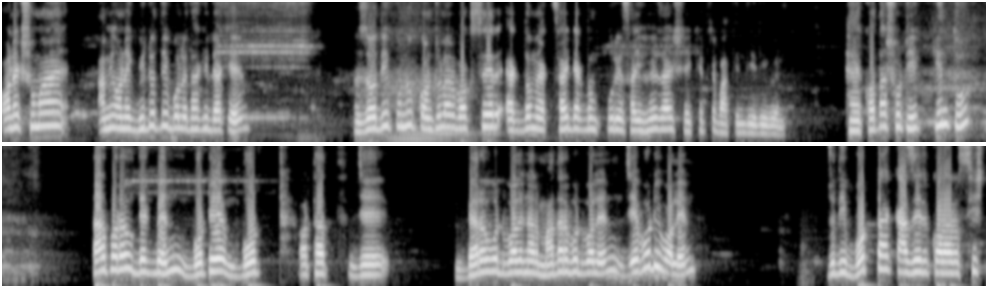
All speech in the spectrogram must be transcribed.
অনেক সময় আমি অনেক ভিডিওতেই বলে থাকি, দেখেন যদি কোনো কন্ট্রোলার বক্সের একদম এক সাইড একদম পুরে ছাই হয়ে যায় সেই ক্ষেত্রে বাতিল দিয়ে দিবেন। হ্যাঁ কথা সঠিক, কিন্তু তারপরেও দেখবেন বোটে বোট, অর্থাৎ যে ব্যারো বোর্ড বলেন আর মাদার বোট বলেন, যে বোটই বলেন, যদি বোটটা কাজের করার সিস্ট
